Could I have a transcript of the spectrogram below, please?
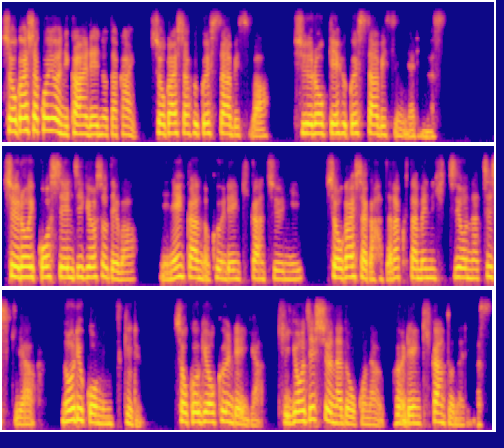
障害者雇用に関連の高い障害者福祉サービスは、就労系福祉サービスになります。就労移行支援事業所では、2年間の訓練期間中に、障害者が働くために必要な知識や能力を身につける職業訓練や企業実習などを行う訓練機関となります。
